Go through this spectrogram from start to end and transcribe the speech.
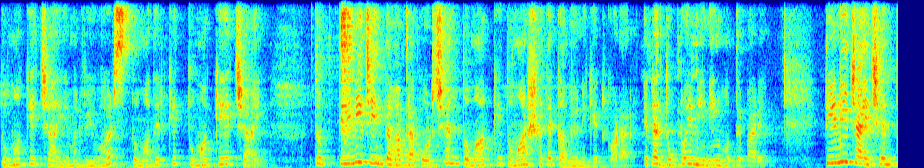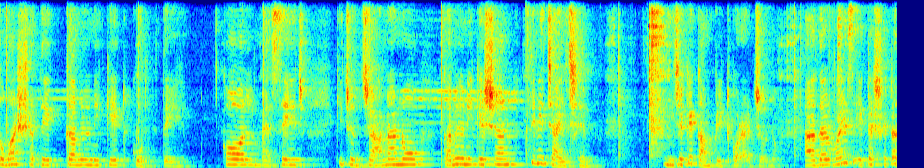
তোমাকে চাই। আমার ভিউয়ার্স তোমাদেরকে তোমাকে চাই। তো তিনি চিন্তা ভাবনা করছেন তোমাকে, তোমার সাথে কমিউনিকেট করার। এটা দুটোই মিনিং হতে পারে। তিনি চাইছেন তোমার সাথে কমিউনিকেট করতে। কল মেসেজ কিছু জানানো কমিউনিকেশন তিনি চাইছেন নিজেকে কমপ্লিট করার জন্য। আদারওয়াইজ এটা সেটা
